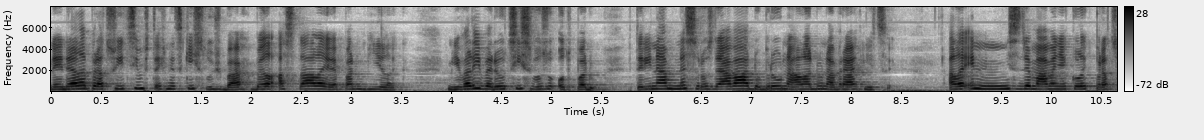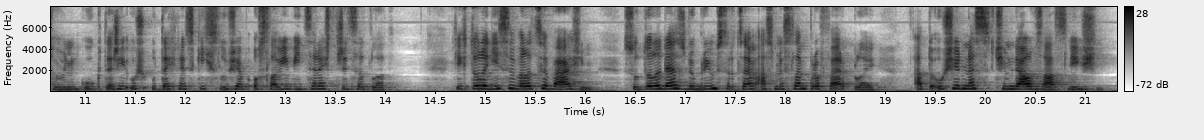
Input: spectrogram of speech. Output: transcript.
Nejdéle pracujícím v technických službách byl a stále je pan Bílek, bývalý vedoucí svozu odpadu, který nám dnes rozdává dobrou náladu na vrátnici. Ale i nyní zde máme několik pracovníků, kteří už u technických služeb oslaví více než 30 let. Těchto lidí si velice vážím. Jsou to lidé s dobrým srdcem a smyslem pro fair play a to už je dnes čím dál vzácnější.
